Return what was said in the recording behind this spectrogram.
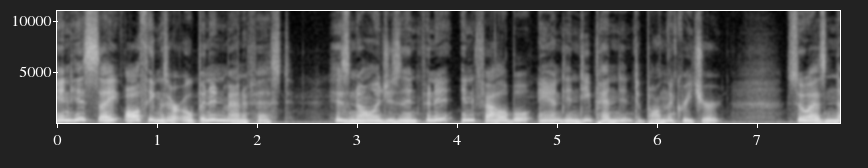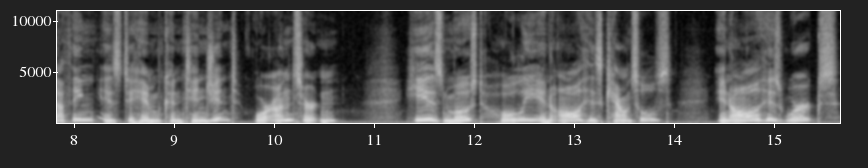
In his sight all things are open and manifest. His knowledge is infinite, infallible, and independent upon the creature, so as nothing is to him contingent or uncertain. He is most holy in all his counsels, in all his works,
